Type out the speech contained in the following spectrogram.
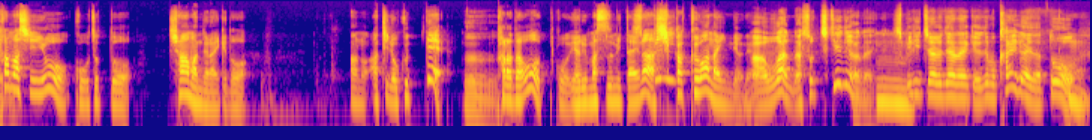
魂をこうちょっとシャーマンじゃないけどあのあっちに送ってうん。体をこうやりますみたいな資格はないんだよね。あはなそっち系ではない、うん。スピリチュアルではないけどでも海外だと、うん。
